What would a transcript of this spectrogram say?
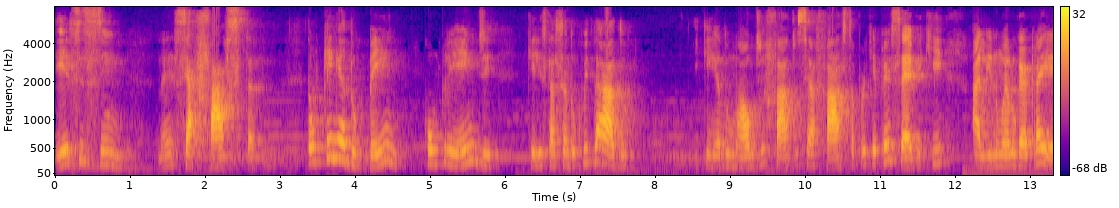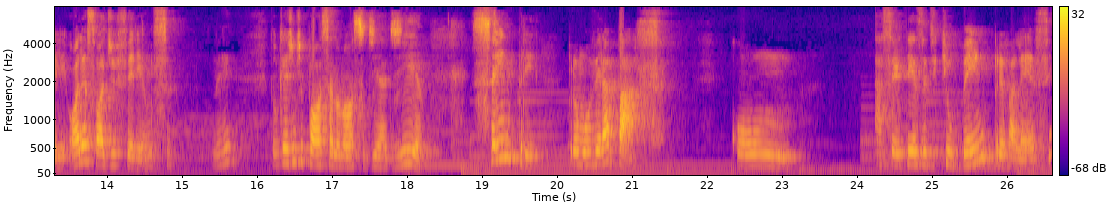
esse sim né, se afasta. Então, quem é do bem compreende que ele está sendo cuidado, e quem é do mal de fato se afasta porque percebe que ali não é lugar para ele. Olha só a diferença, né? Então, que a gente possa no nosso dia a dia sempre promover a paz, com a certeza de que o bem prevalece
